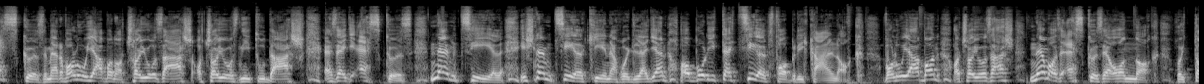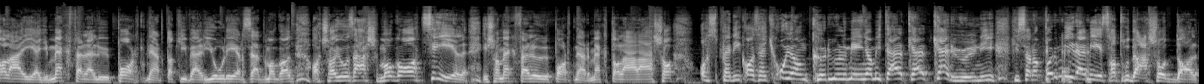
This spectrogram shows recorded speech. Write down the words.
eszköz, mert valójában a csajozás, a csajozni tudás, ez egy eszköz. Nem cél, és nem cél kéne, hogy legyen, abból itt egy célt fabrikálnak. Valójában a csajozás nem az eszköze annak, hogy találj egy megfelelő partnert, akivel jól érzed magad. A csajozás maga a cél, és a megfelelő partner megtalálása, az pedig az egy olyan körülmény, amit el kell kerülni, hiszen akkor mire mész a tudásoddal,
